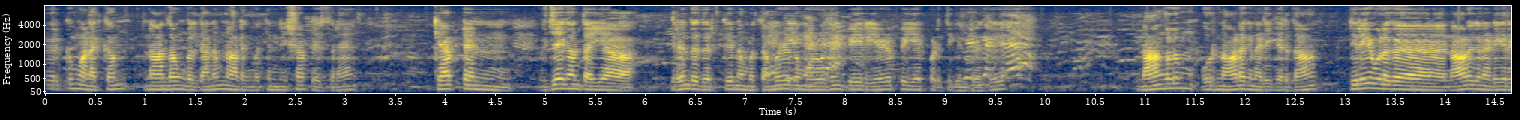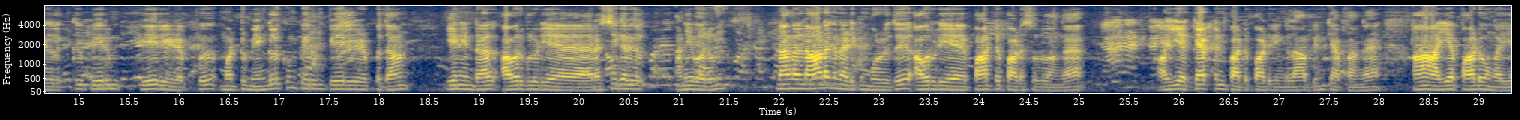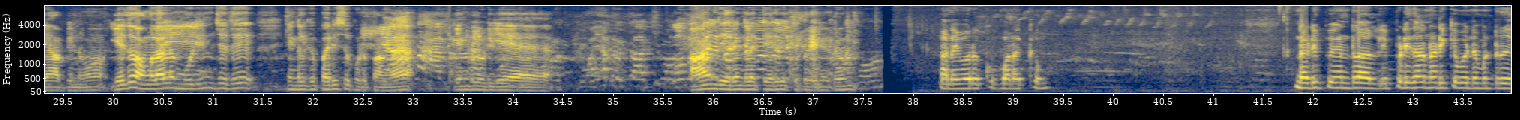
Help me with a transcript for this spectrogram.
அனைவருக்கும் வணக்கம். நான் தான் உங்கள் தனம் நாடகம் பற்றி நிஷா பேசுகிறேன் கேப்டன் விஜயகாந்த் ஐயா இறந்ததற்கு நம்ம தமிழகம் முழுவதும் பேர் இழப்பை ஏற்படுத்துகின்றது. நாங்களும் ஒரு நாடக நடிகர் தான். திரையுலக நாடக நடிகர்களுக்கு பெரும் பேரிழப்பு மற்றும் எங்களுக்கும் பெரும் பேரிழப்பு தான். ஏனென்றால் அவர்களுடைய ரசிகர்கள் அனைவரும் நாங்கள் நாடகம் நடிக்கும் பொழுது அவருடைய பாட்டு பாட சொல்லுவாங்க. ஐயா கேப்டன் பாட்டு பாடுவீங்களா? அப்படின்னு கேட்பாங்க. ஆ ஐயா பாடுவோங்க ஐயா அப்படின்னுவோம். ஏதோ அவங்களால முடிஞ்சது எங்களுக்கு பரிசு கொடுப்பாங்க. எங்களுடைய ஆழ்ந்த இரங்கலை தெரிவித்துக் கொள்கின்றோம். அனைவருக்கும் வணக்கம். நடிப்பு என்றால் இப்படிதான் நடிக்க வேண்டும் என்று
